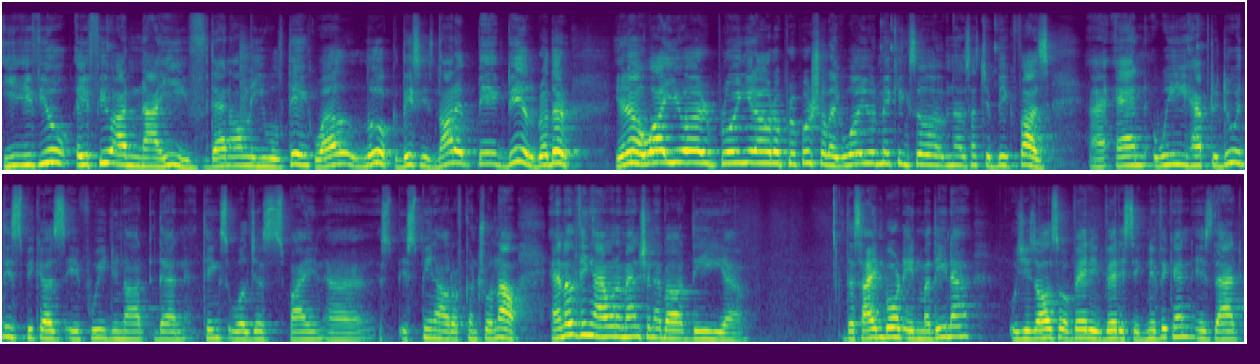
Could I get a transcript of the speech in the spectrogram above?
if you if you are naive then only you will think well look this is not a big deal brother you know why you are blowing it out of proportion like why you're making so you know, such a big fuss? Uh, and we have to do this because if we do not then things will just spin uh, spin out of control. Now another thing i want to mention about the uh, the signboard in medina which is also very very significant is that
